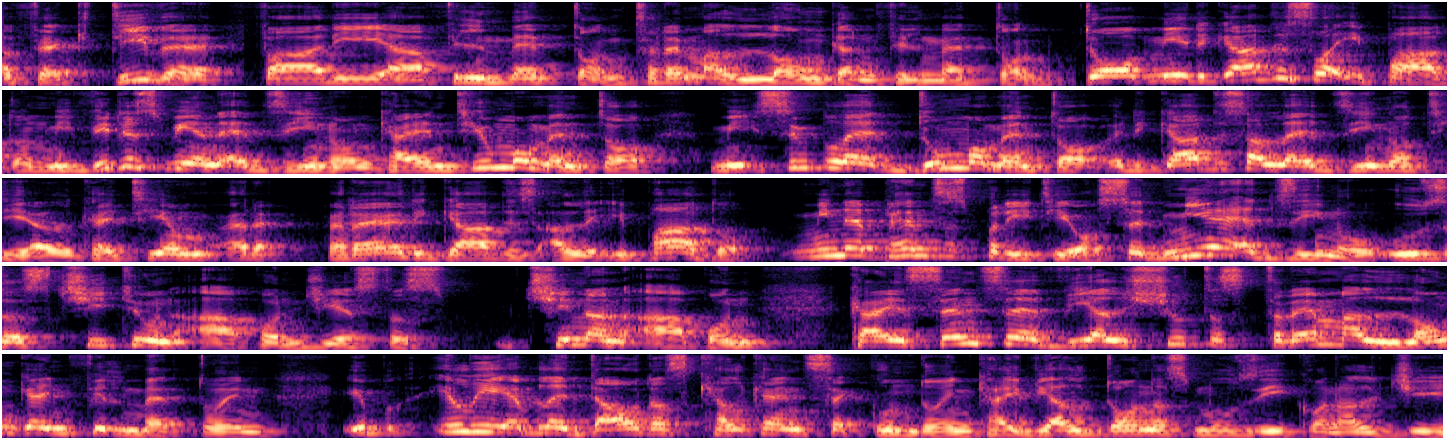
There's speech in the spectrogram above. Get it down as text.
efektive fari uh, filmeton filmeton, tre mallongan filmeton. Do mi rigardis la iPadon, mi vidis mian edzinon, kai in tiu momento mi simple dum momento rigardis al edzino tiel, kai tiam re rigardis al iPado. Mi ne pensas pri tio, sed mia edzino uzas citiun apon, gi estas cinan apon, kai sense vi alsciutas tre mal longain filmetoin, ili eble daudas kelkain sekundoin, kai vi aldonas musicon al gi,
